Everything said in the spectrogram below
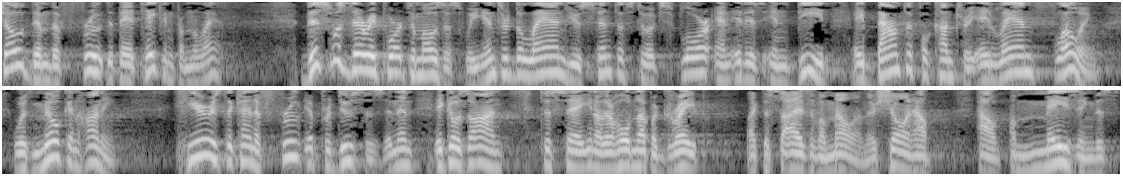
showed them the fruit that they had taken from the land. This was their report to Moses. We entered the land you sent us to explore, and it is indeed a bountiful country, a land flowing with milk and honey. Here is the kind of fruit it produces. And then it goes on to say, you know, they're holding up a grape like the size of a melon. They're showing how, how amazing this,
